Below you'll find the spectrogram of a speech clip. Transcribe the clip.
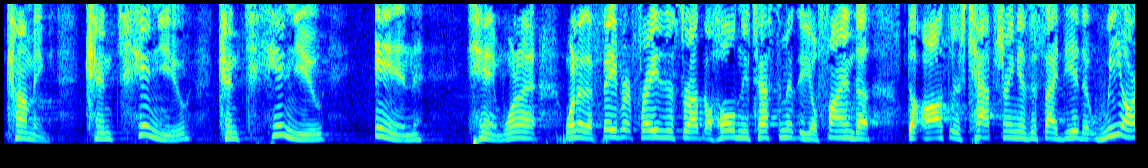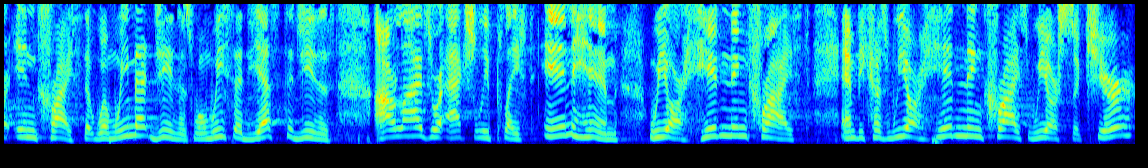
coming. Continue, continue in him. One of, one of the favorite phrases throughout the whole New Testament that you'll find the, the authors capturing is this idea that we are in Christ, that when we met Jesus, when we said yes to Jesus, our lives were actually placed in him. We are hidden in Christ. And because we are hidden in Christ, we are secure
